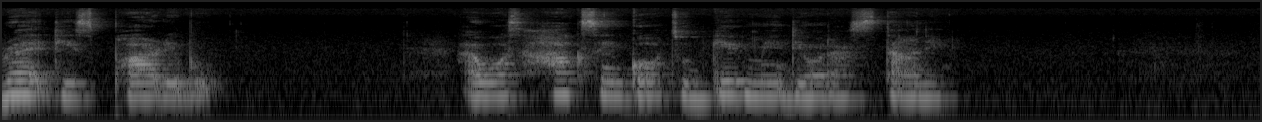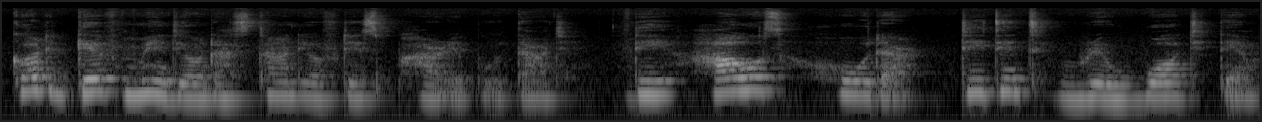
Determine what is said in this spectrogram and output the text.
read this parable, I was asking God to give me the understanding. God gave me the understanding of this parable that the householder didn't reward them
